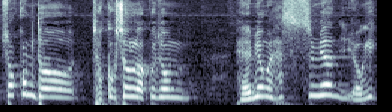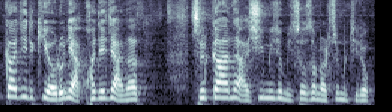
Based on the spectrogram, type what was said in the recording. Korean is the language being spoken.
조금 더 적극성을 갖고 좀 해명을 했으면 여기까지 이렇게 여론이 악화되지 않았을까 하는 아쉬움이 좀 있어서 말씀을 드렸고.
